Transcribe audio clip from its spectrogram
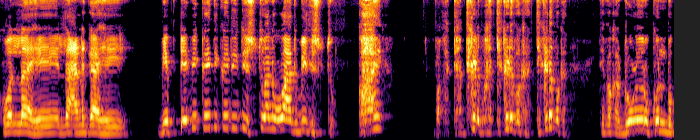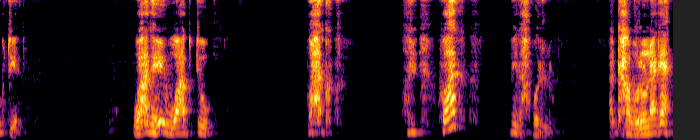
कोल्हा आहे लांडगा आहे. बिबटे बी कधी कधी दिसतो आणि वाघ बी दिसतो. काय? बघा त्या तिकडे बघा तिकडे बघा तिकडे बघा. ते बघा डोळे रुकून बघतोय. वाघ हे वाघ तू. वाघ. अरे वाघ. मी घाबरलो. घाबरू नका.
